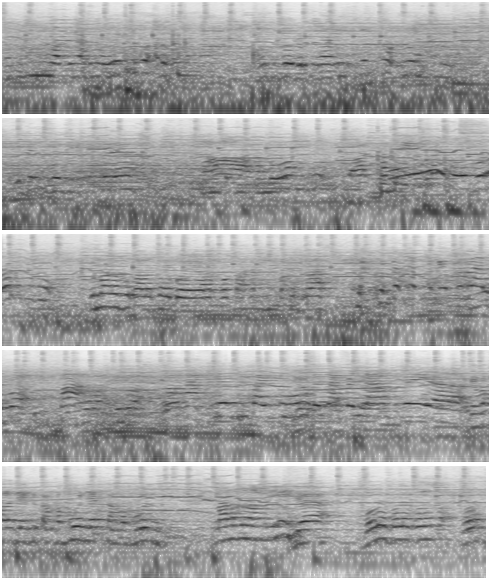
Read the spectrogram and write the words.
ini nggak punya duit bu. Aduh, ini juga udah tinggal dikit nih. Udah tinggal dikit saya. Makan doang bu. Tapi bu, beras bu. Gimana bu kalau saya bayar kontrakan pakai beras? Pakai berat, Pak. Makasih ya Pak itu udah capek-capek ya. Bagaimana kalau jadi tukang kebun ya, tukang kebun? Nanam nanam ini? Iya. Boleh, boleh, boleh pak. Boleh.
